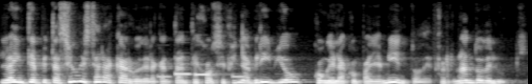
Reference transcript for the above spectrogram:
la interpretación estará a cargo de la cantante Josefina Brivio con el acompañamiento de Fernando de.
